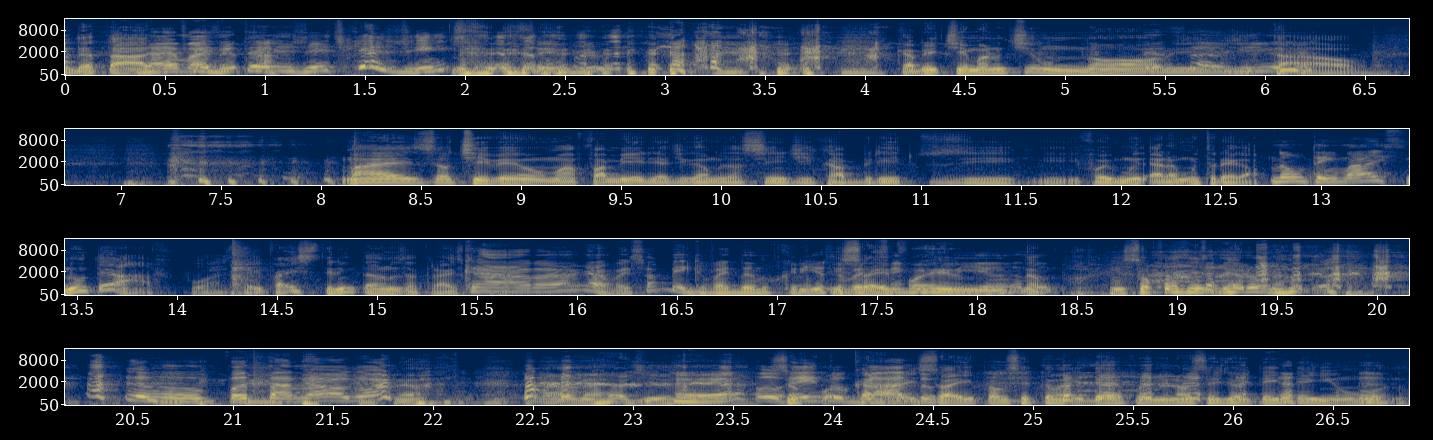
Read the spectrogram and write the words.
Um detalhe. Já é mais inteligente que a gente. né? Cabritinho, mas não tinha um nome e tal. Mas eu tive uma família, digamos assim, de cabritos e, e foi muito, era muito legal. Não tem mais? Não tem, ah, porra, isso aí faz 30 anos atrás. Caraca, vai saber que vai dando cria, você Isso vai aí sempre foi. criando. Não, não sou fazendeiro, não. O Pantanal agora? Não, não, não é disso. É. O rei do cara, gado. isso aí, pra você ter uma ideia, foi em 1981, mano.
